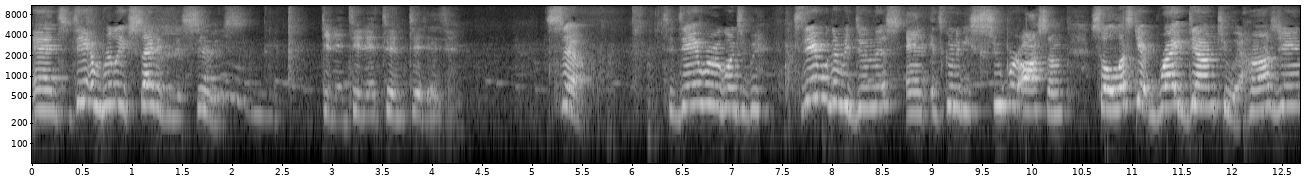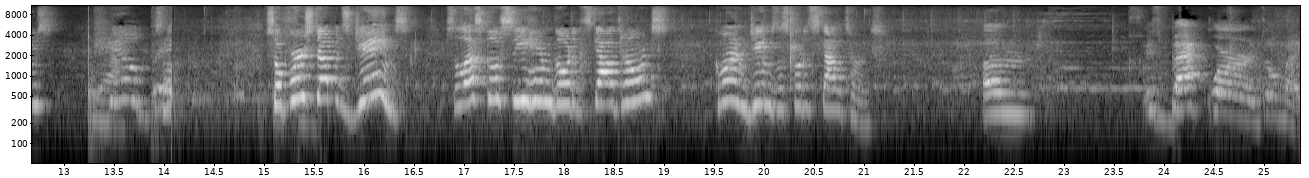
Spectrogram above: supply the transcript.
and today I'm really excited for this series. So today we're going to be today we're going to be doing this, and it's going to be super awesome. So let's get right down to it, huh, James? Yeah. So, so first up, it's James. So let's go see him go to the Skaletones. Come on, James, let's go to the Skaletones. Um, It's backwards. Oh my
